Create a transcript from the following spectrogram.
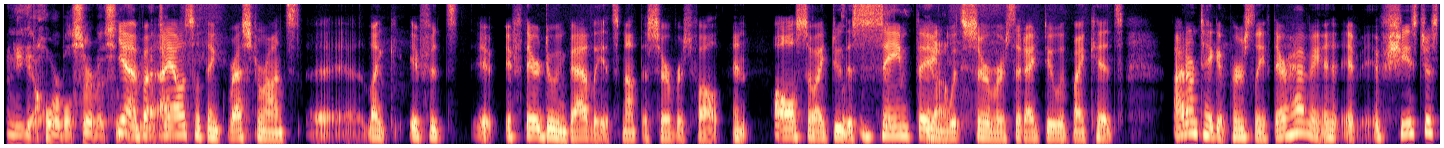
and you get horrible service. Yeah, but I also think restaurants, uh, like if it's if, if they're doing badly, it's not the server's fault. And also, I do the same thing Yeah. with servers that I do with my kids. I don't take it personally if they're having if if she's just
